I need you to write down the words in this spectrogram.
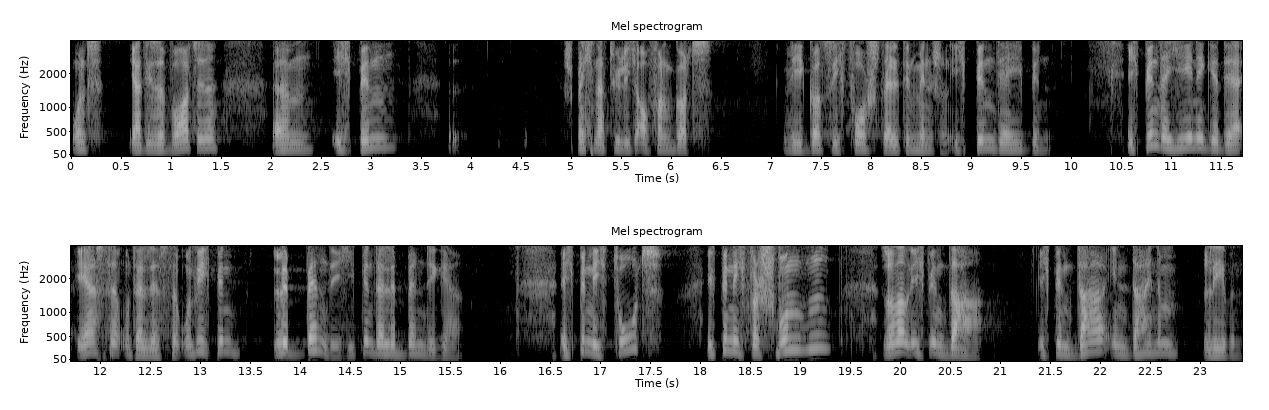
Und ja, diese Worte, ähm, ich bin, sprechen natürlich auch von Gott, wie Gott sich vorstellt den Menschen. Ich bin, der ich bin. Ich bin derjenige, der Erste und der Letzte. Und ich bin lebendig. Ich bin der Lebendige. Ich bin nicht tot, ich bin nicht verschwunden, sondern ich bin da. Ich bin da in deinem Leben,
